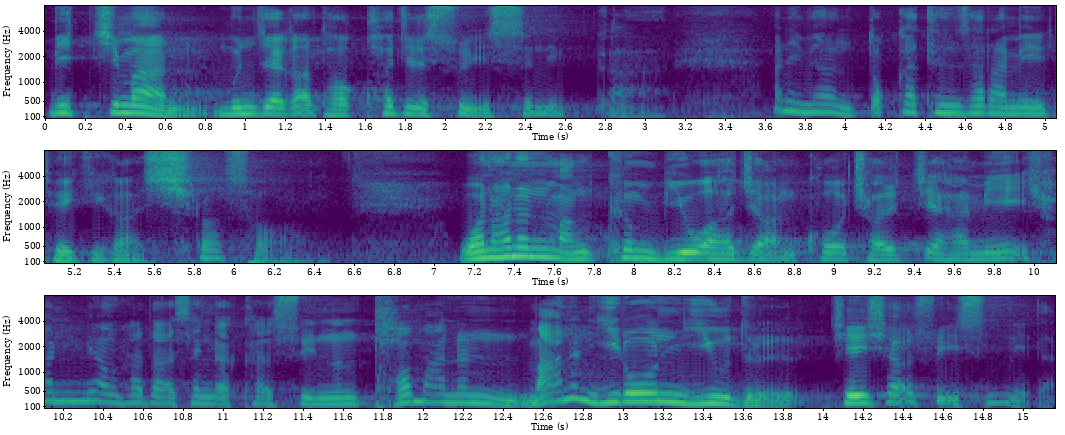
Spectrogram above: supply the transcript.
믿지만 문제가 더 커질 수 있으니까. 아니면 똑같은 사람이 되기가 싫어서 원하는 만큼 미워하지 않고 절제함이 현명하다 생각할 수 있는 더 많은 많은 이로운 이유들 제시할 수 있습니다.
